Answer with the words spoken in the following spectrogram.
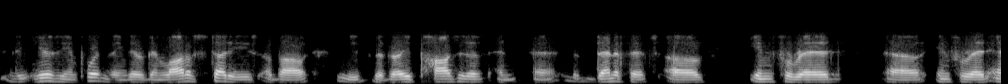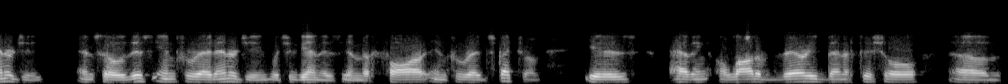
the, here's the important thing: there have been a lot of studies about the, the very positive and uh, the benefits of infrared uh, infrared energy. And so, this infrared energy, which again is in the far infrared spectrum, is having a lot of very beneficial um,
